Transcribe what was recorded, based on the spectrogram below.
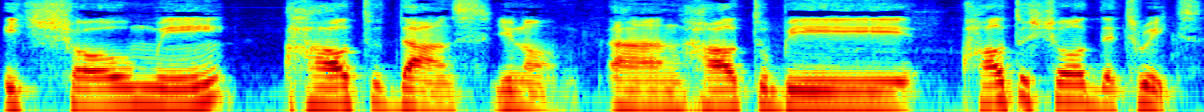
it showed me how to dance you know and how to be how to show the tricks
